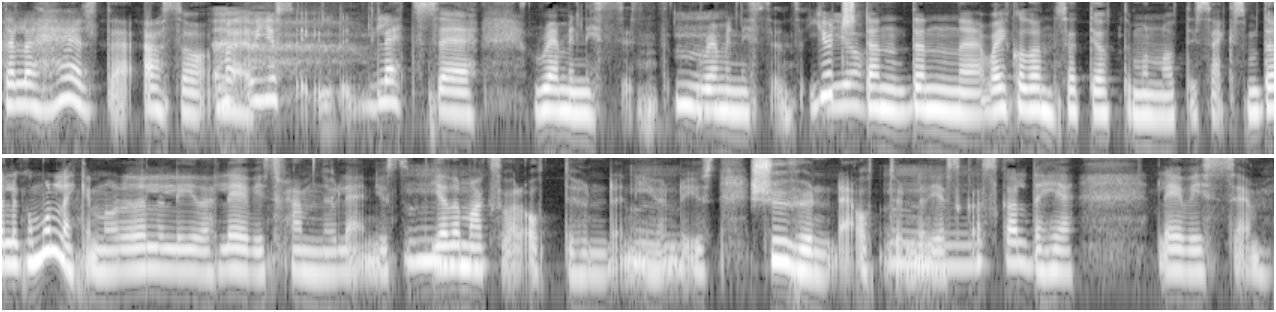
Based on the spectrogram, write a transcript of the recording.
Tällä helt, alltså, äh. just let's uh, reminiscence. Mm. reminiscence. Just den, den, vaikka den 78 mun 86, mutta tällä kun mullekin nuori, tällä levis 501, just, mm. ja det maksa var 800, 900, mm. just 700, 800, mm. jag ska, ska det här levis um,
